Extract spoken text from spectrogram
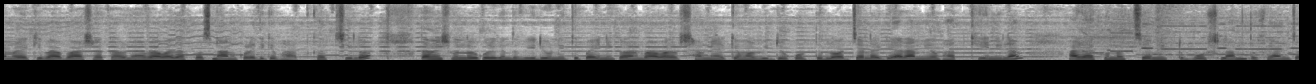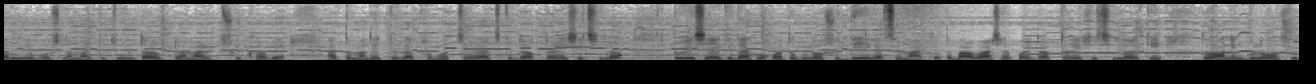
আমরা কি বাবা আসার কারণে? আর বাবা দেখো, স্নান করে দিকে ভাত খাচ্ছিল। তো আমি সুন্দর করে কিন্তু ভিডিও নিতে পারিনি। কারণ বাবার সামনে আর কি আমার ভিডিও করতে লজ্জা লাগে। আর আমিও ভাত খেয়ে নিলাম। আর এখন হচ্ছে আমি একটু বসলাম। তো ফ্যান চালিয়ে বসলাম। আর কি চুলটাও একটু আমার শুকাবে। আর তোমাদেরকে দেখাবো হচ্ছে আজকে ডক্টর এসেছিল। তো এসে আর কি দেখো কতগুলো ওষুধ দিয়ে গেছে মাকে। তো বাবা আসার পরে ডক্টর এসেছিল আর কি। তো অনেকগুলো ওষুধ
